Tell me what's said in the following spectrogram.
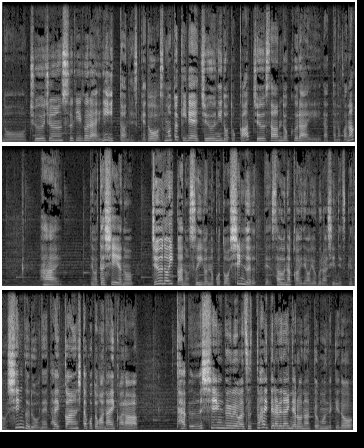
の中旬過ぎぐらいに行ったんですけどその時で12度とか13度くらいだったのかな。はい。で私あの10度以下の水温のことをシングルってサウナ界では呼ぶらしいんですけどシングルをね体感したことがないから多分シングルはずっと入ってられないんだろうなって思うんだけど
